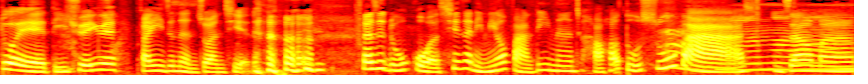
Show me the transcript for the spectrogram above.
对，的确，因为翻译真的很赚钱。但是如果现在你没有法力呢，就好好读书吧，你知道吗？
